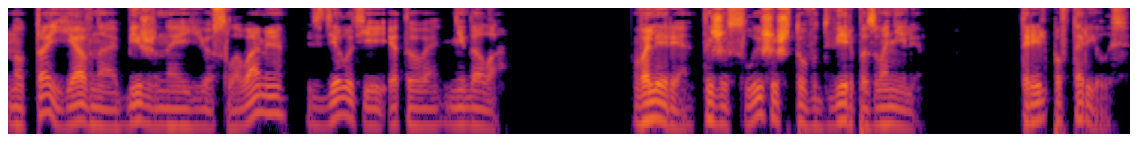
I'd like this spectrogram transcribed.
но та, явно обиженная ее словами, сделать ей этого не дала. Валерия, ты же слышишь, что в дверь позвонили. Трель повторилась.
